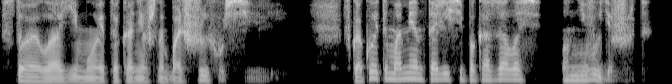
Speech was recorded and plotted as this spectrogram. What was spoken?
Стоило ему это, конечно, больших усилий. В какой-то момент Алисе показалось, он не выдержит.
